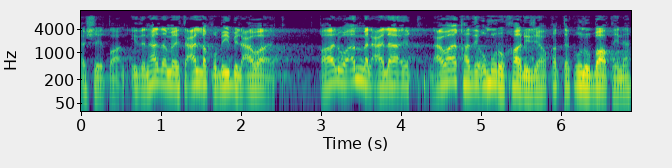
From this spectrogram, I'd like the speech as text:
الشيطان. اذا هذا ما يتعلق به بالعوائق. قال وأما العلائق العوائق هذه أمور خارجة وقد تكون باطنة.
